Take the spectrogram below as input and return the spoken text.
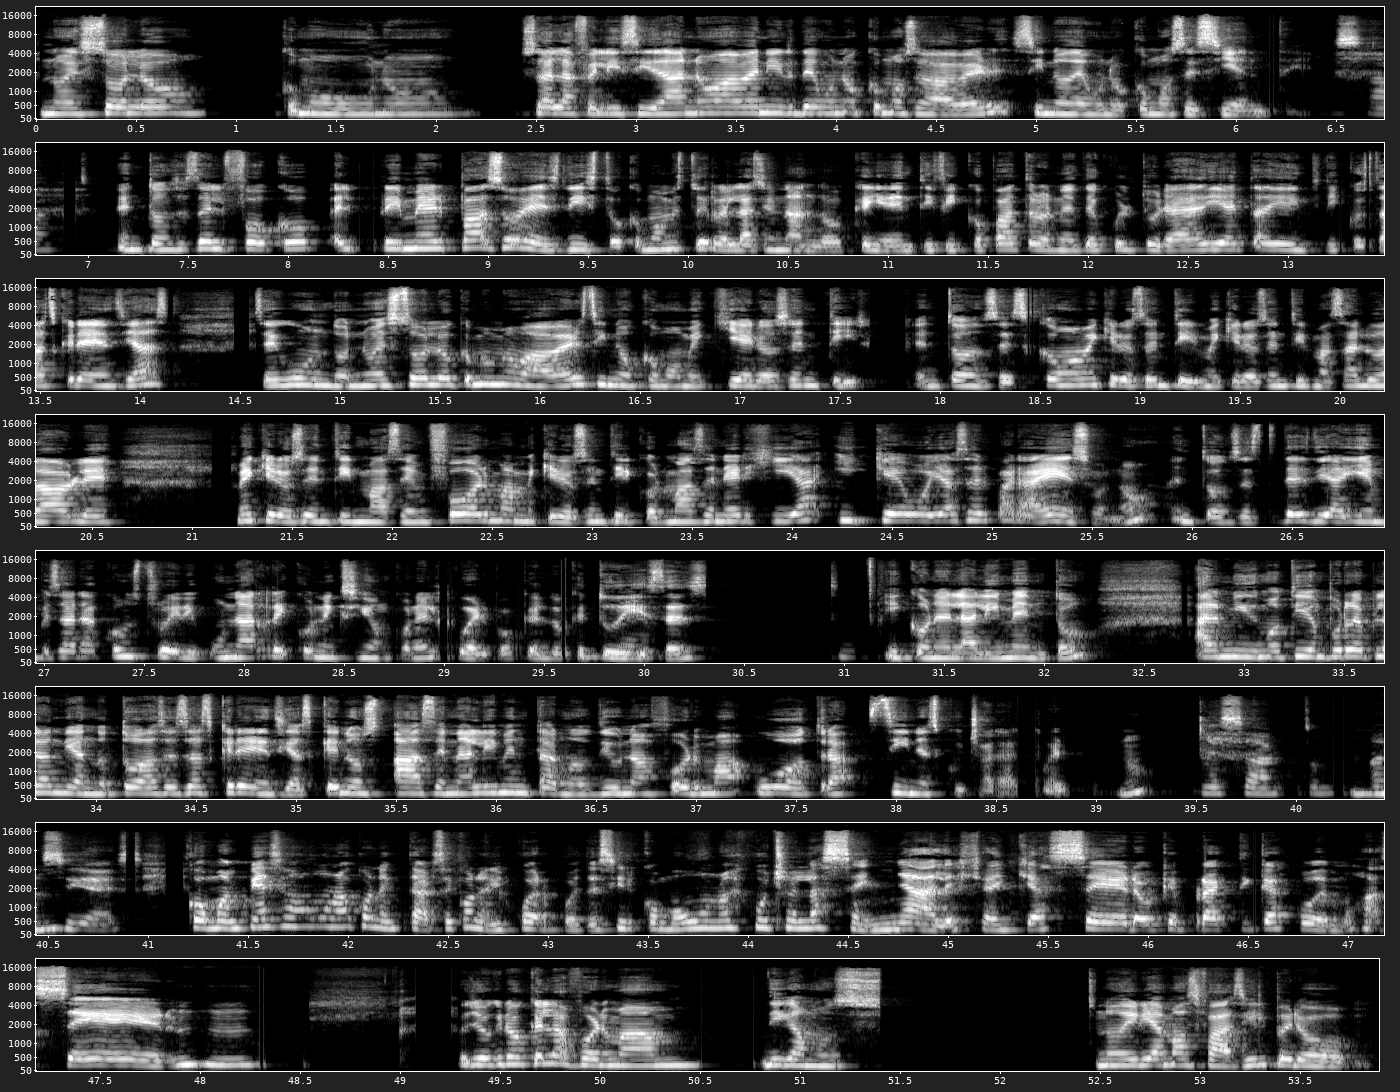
no es solo como uno, o sea, la felicidad no va a venir de uno como se va a ver, sino de uno como se siente. Exacto. Entonces el foco, el primer paso es, listo, ¿cómo me estoy relacionando? Que identifico patrones de cultura de dieta, identifico estas creencias. Segundo, no es solo cómo me va a ver, sino cómo me quiero sentir. Entonces, ¿cómo me quiero sentir? Me quiero sentir más saludable, me quiero sentir más en forma, me quiero sentir con más energía y qué voy a hacer para eso, ¿no? Entonces, desde ahí empezar a construir una reconexión con el cuerpo, que es lo que tú dices, y con el alimento, al mismo tiempo replanteando todas esas creencias que nos hacen alimentarnos de una forma u otra sin escuchar al cuerpo, ¿no? Exacto, así es. ¿Cómo empieza uno a conectarse con el cuerpo? Es decir, cómo uno escucha las señales que hay que hacer o qué prácticas podemos hacer. Pues yo creo que la forma, digamos, no diría más fácil, pero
